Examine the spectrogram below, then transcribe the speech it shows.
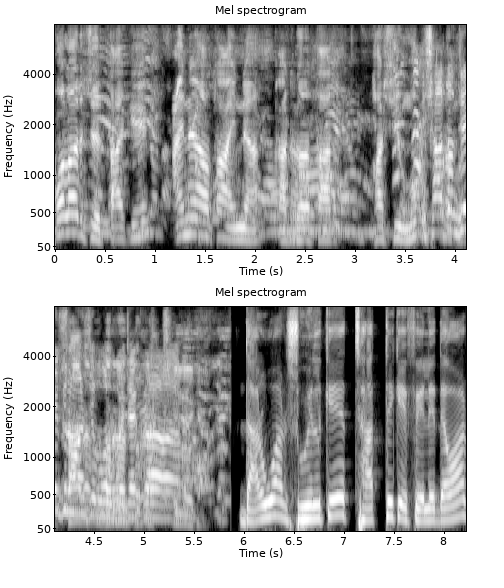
পলারছে তাকে আইনের আওতা আইনা কাঠগড়া তার ফাঁসি মুখ সাধারণ যে কোনো বলবে দারোয়ান সুহেলকে ছাদ থেকে ফেলে দেওয়ার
